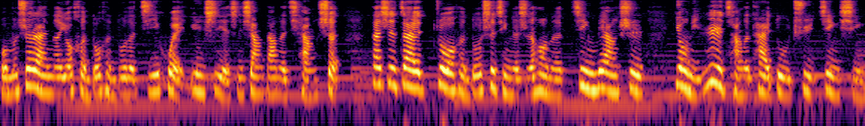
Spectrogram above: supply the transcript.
我们虽然呢有很多很多的机会，运势也是相当的强盛，但是在做很多事情的时候呢，尽量是用你日常的态度去进行，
